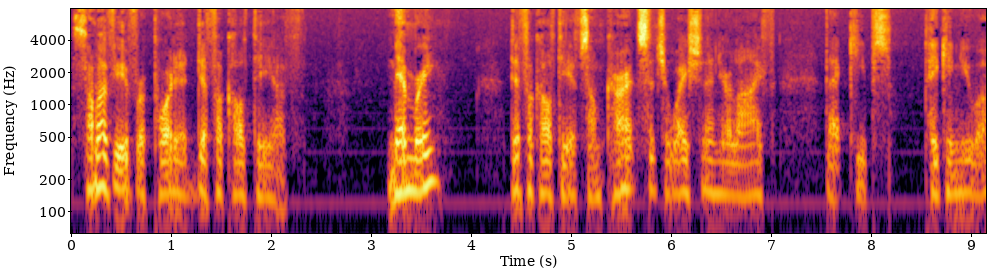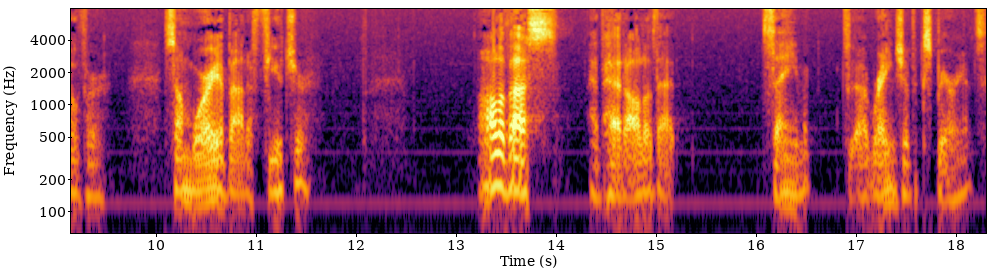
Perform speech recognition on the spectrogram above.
Some of you have reported difficulty of memory, difficulty of some current situation in your life that keeps taking you over. Some worry about a future. All of us have had all of that same uh, range of experience.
